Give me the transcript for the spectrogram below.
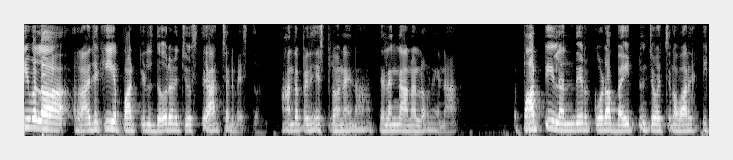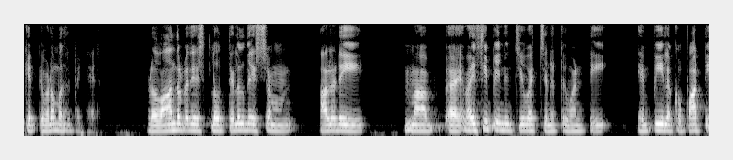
ఇటీవల రాజకీయ పార్టీల ధోరణి చూస్తే ఆశ్చర్యమేస్తుంది. ఆంధ్రప్రదేశ్లోనైనా తెలంగాణలోనైనా పార్టీలందరూ కూడా బయట నుంచి వచ్చిన వారికి టికెట్ ఇవ్వడం మొదలుపెట్టారు. ఇప్పుడు ఆంధ్రప్రదేశ్లో తెలుగుదేశం ఆల్రెడీ మా వైసీపీ నుంచి వచ్చినటువంటి ఎంపీలకు పార్టీ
